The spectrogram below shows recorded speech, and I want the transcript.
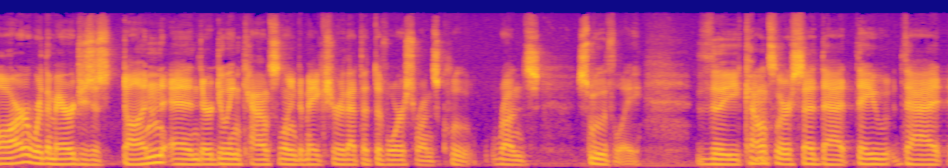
are where the marriage is just done and they're doing counseling to make sure that the divorce runs clu- runs smoothly. The counselor said that they that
